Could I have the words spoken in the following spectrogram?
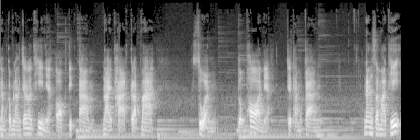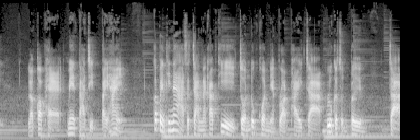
นำกำลังเจ้าหน้าที่เนี่ยออกติดตามนายผาดกลับมา ส่วนหลวงพ่อเนี่ยจะทำการนั่งสมาธิ แล้วก็แผ่เมตตาจิตไปให้ ก็เป็นที่น่าอัศจรรย์นะครับ ที่โจรทุกคนเนี่ยปลอดภัยจากลูกกระสุนปืนจาก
